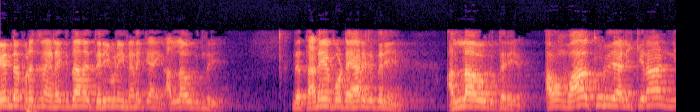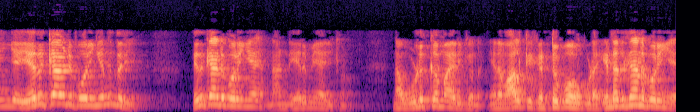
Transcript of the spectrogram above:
ஏண்ட பிரச்சனை? எனக்கு தானே தெரியும் நீங்கள் நினைக்காங்க அல்லாவுக்கு தெரியும். இந்த தடையை போட்ட யாருக்கு தெரியும்? அல்லாவுக்கு தெரியும். அவன் வாக்குறுதி அளிக்கிறான் நீங்க எதுக்காக வேண்டி போறீங்கன்னு தெரியும். எதுக்காண்டி போறீங்க? நான் நேர்மையா இருக்கணும். நான் ஒழுக்கமா இருக்கணும். என் வாழ்க்கை கெட்டு போகக்கூடாது. என்னதுக்கான போறீங்க?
